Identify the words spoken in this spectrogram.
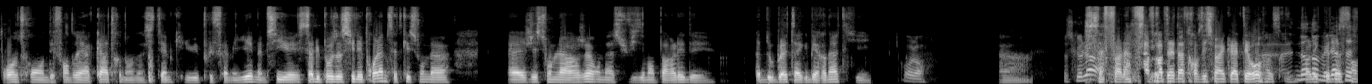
Pour autre, on défendrait à 4 dans un système qui lui est plus familier, même si ça lui pose aussi des problèmes cette question de la, la gestion de la largeur. On a suffisamment parlé des, la doublette avec Bernat qui. Voilà. Euh, parce que là, ça, fera, peut-être la transition avec latéraux. non, non, mais là ça,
